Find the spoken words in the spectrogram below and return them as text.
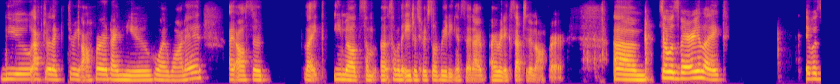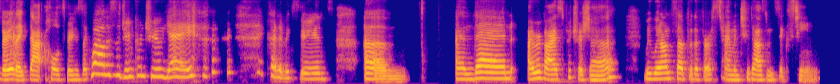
knew after like three offered, I knew who I wanted. I also like emailed some uh, some of the agents who are still reading and said I, I already accepted an offer. Um, so it was very like it was very like that whole experience is like wow this is a dream come true yay kind of experience um, and then i revised patricia we went on sub for the first time in 2016.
